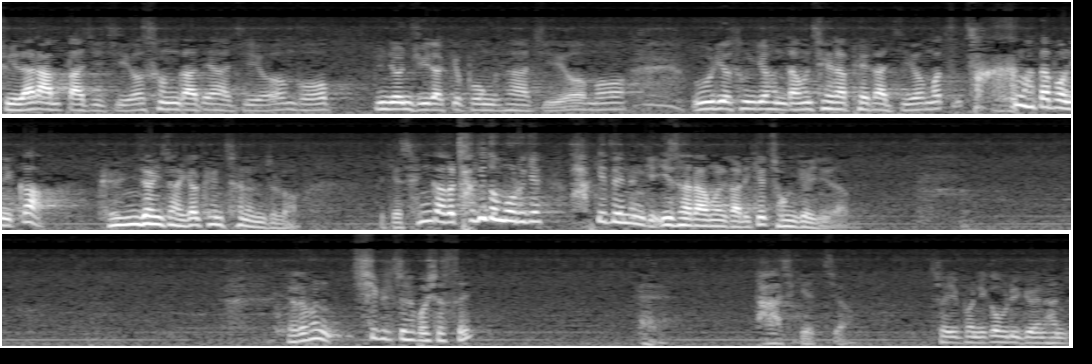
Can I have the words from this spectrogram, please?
주일날 안 빠지지요. 성가대 하지요. 뭐, 유년주일학교 봉사하지요. 뭐, 의료 성교한다면 제답해 가지요. 뭐, 참 하다 보니까 굉장히 자기가 괜찮은 줄로. 이렇게 생각을 자기도 모르게 하게 되는 게 이 사람을 가리켜 종교인이라고. 여러분 11조 해보셨어요? 네, 다 아시겠죠. 저희 보니까 우리 교회는 한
